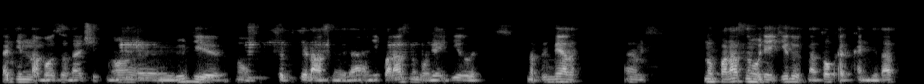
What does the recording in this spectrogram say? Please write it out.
один набор задач, но люди, ну, все-таки разные, да, они по-разному реагируют. Например, эм, ну, по-разному реагируют на то, как кандидат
